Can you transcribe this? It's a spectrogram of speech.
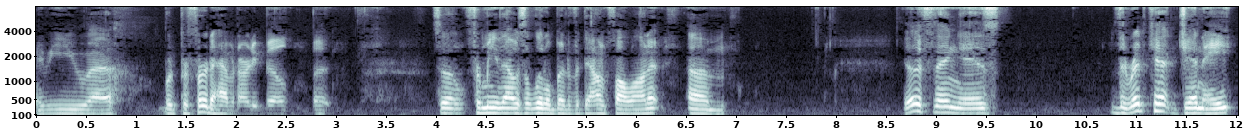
Maybe you uh, would prefer to have it already built, but so for me that was a little bit of a downfall on it. Um, the other thing is the Red Cat Gen 8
